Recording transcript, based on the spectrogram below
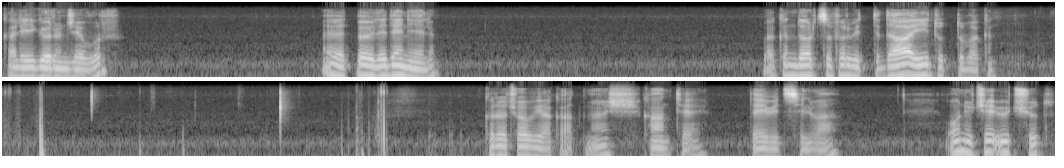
Kaleyi görünce vur. Evet böyle deneyelim. Bakın 4-0 bitti. Daha iyi tuttu bakın. Kroçovyak atmış. Kante. David Silva. 13'e 3 şut.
